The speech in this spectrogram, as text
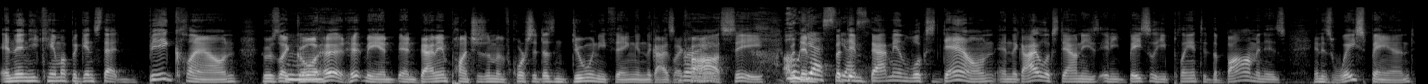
and then he came up against that big clown who was like, Mm-hmm. "Go ahead, hit me," and, and Batman punches him, and of course it doesn't do anything, and the guy's like, "Ha, Right. see." But Oh, then, yes, but then. Batman looks down, and the guy looks down, and, he's, and he basically he planted the bomb in his in his waistband,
